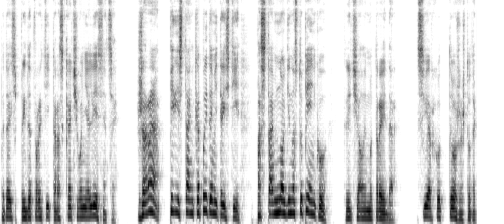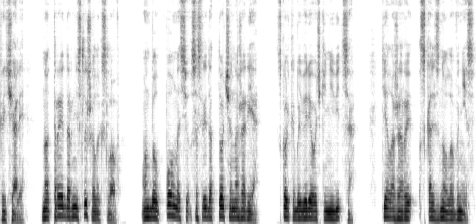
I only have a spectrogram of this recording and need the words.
пытаясь предотвратить раскачивание лестницы. «Жара! Перестань копытами трясти! Поставь ноги на ступеньку!» — кричал ему трейдер. Сверху тоже что-то кричали, но трейдер не слышал их слов. Он был полностью сосредоточен на жаре. Сколько бы веревочки не виться, тело жары скользнуло вниз.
